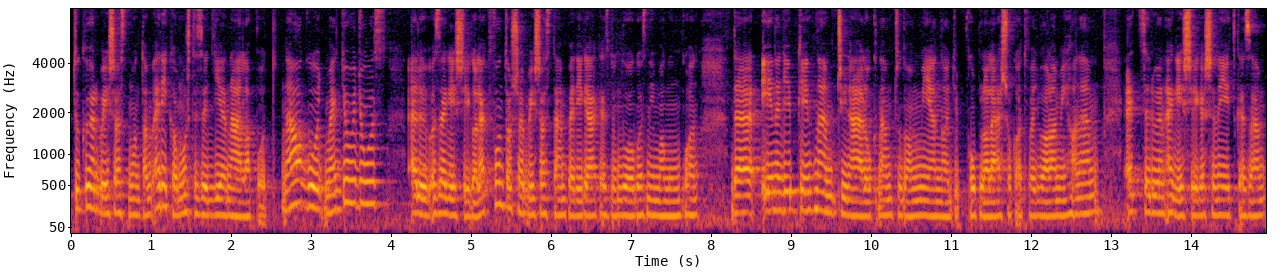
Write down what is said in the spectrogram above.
tükörbe, és azt mondtam, Erika, most ez egy ilyen állapot. Ne aggódj, meggyógyulsz, előbb az egészség a legfontosabb, és aztán pedig elkezdünk dolgozni magunkon. De én egyébként nem csinálok, nem tudom milyen nagy koplalásokat vagy valami, hanem egyszerűen egészségesen étkezem.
